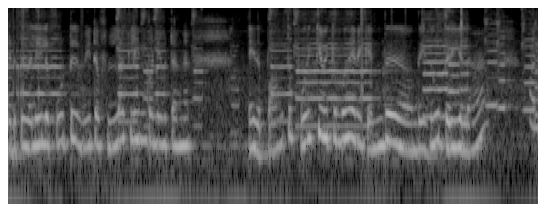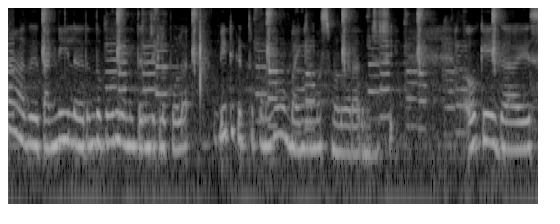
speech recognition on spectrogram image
எடுத்து வெளியில் போட்டு வீட்டை ஃபுல்லாக க்ளீன் பண்ணி விட்டாங்க. இதை பார்த்து பொறுக்கி வைக்கும்போது எனக்கு எந்த அந்த இதுவும் தெரியலை. ஆனால் அது தண்ணியில் இருந்தபோது ஒன்றும் தெரிஞ்சுக்கல போல். வீட்டுக்கு எடுத்துகிட்டு போனதும் பயங்கரமாக ஸ்மெல் வர ஆரம்பிச்சிச்சு. ஓகே காய்ஸ்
